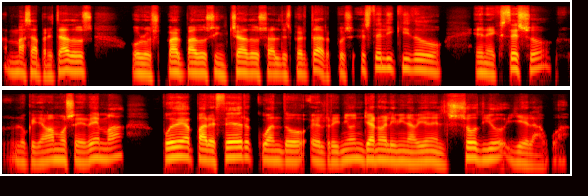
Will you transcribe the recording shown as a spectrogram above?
más apretados o los párpados hinchados al despertar. Pues este líquido en exceso, lo que llamamos edema, puede aparecer cuando el riñón ya no elimina bien el sodio y el agua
